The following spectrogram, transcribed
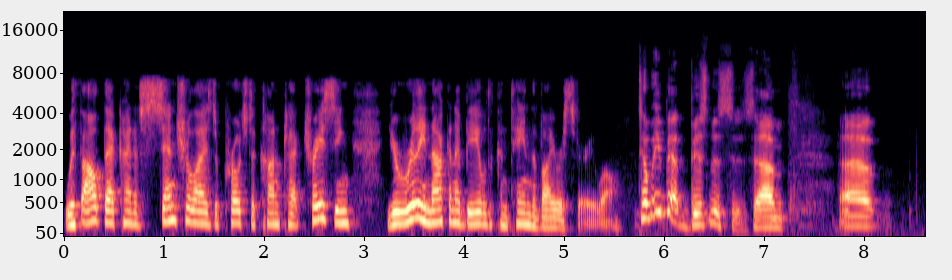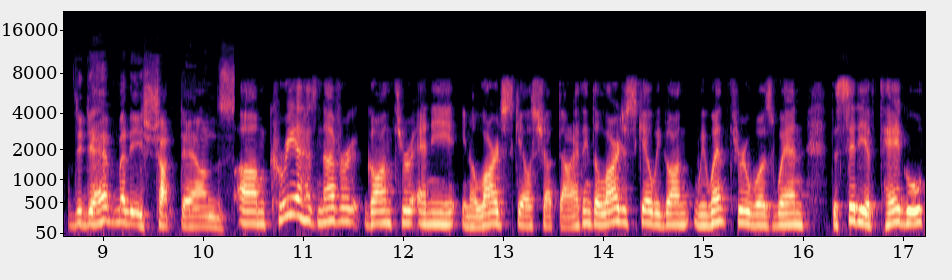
without that kind of centralized approach to contact tracing, you're really not going to be able to contain the virus very well. Tell me about businesses. Um, uh, did you have many shutdowns? Um, Korea has never gone through any, you know, large-scale shutdown. I think the largest scale we gone we went through was when the city of Daegu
